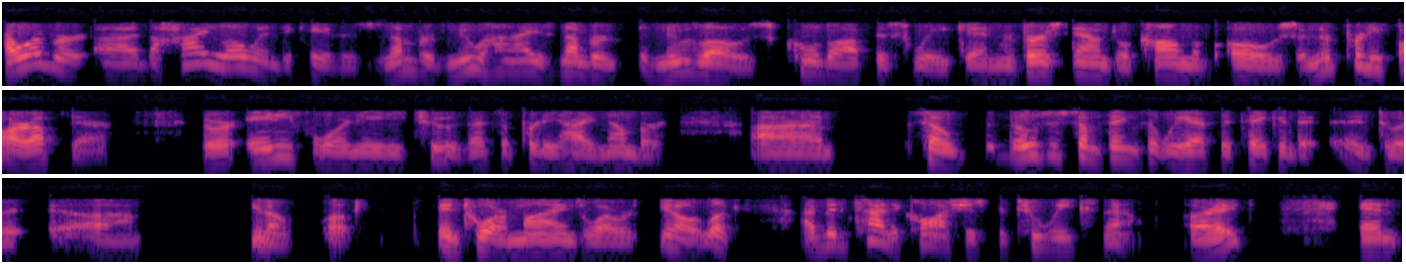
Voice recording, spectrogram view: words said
However, uh, the high-low indicators, number of new highs, number of new lows, cooled off this week and reversed down to a column of O's, and they're pretty far up there. There were 84 and 82. That's a pretty high number. Uh, so those are some things that we have to take into into uh, you know, uh, into our minds while we're, you know, look, I've been kind of cautious for two weeks now. All right. And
